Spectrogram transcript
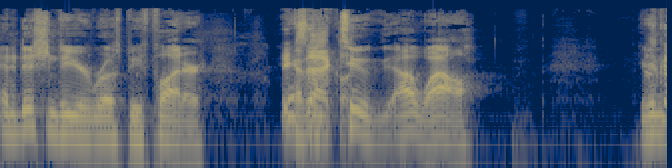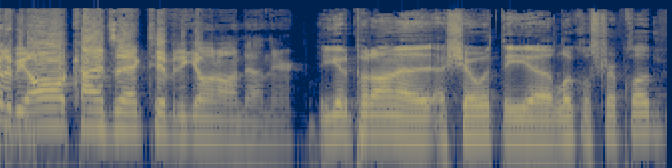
in addition to your roast beef platter. You're Exactly. Two. Oh wow. There's going to be all kinds of activity going on down there. You gonna put on a, a show at the uh, local strip club?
